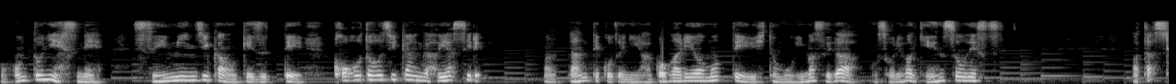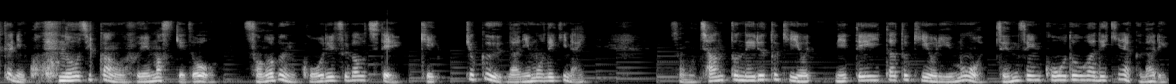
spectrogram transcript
もう本当にですね、睡眠時間を削って行動時間が増やせる。まあ、なんてことに憧れを持っている人もいますが、もうそれは幻想です。まあ、確かに行動時間は増えますけど、その分効率が落ちて結局何もできない。そのちゃんと寝るときよ、寝ていた時よりも全然行動ができなくなる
